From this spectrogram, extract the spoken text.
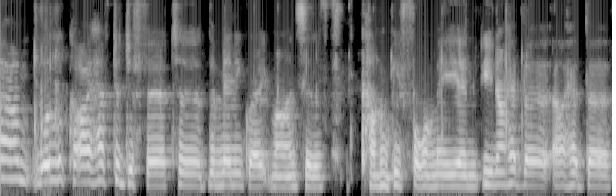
um, well, look, I have to defer to the many great minds that have come before me, and you know, I had the I had the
